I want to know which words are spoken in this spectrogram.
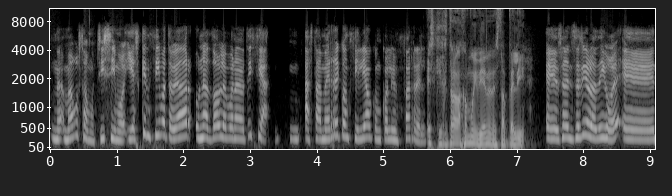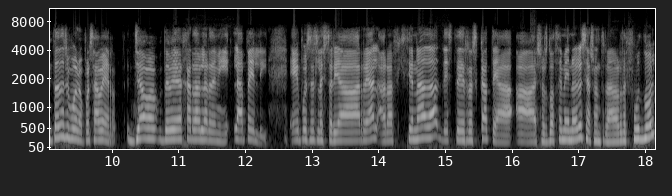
me ha gustado muchísimo, y es que encima te voy a dar una doble buena noticia, hasta me he reconciliado con Colin Farrell. Es que trabaja muy bien en esta peli. Eh, o sea, en serio lo digo, ¿eh? Eh, Entonces, bueno, pues a ver, ya te voy a dejar de hablar de mí. La peli, eh, pues es la historia real, ahora ficcionada, de este rescate a, a esos 12 menores y a su entrenador de fútbol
